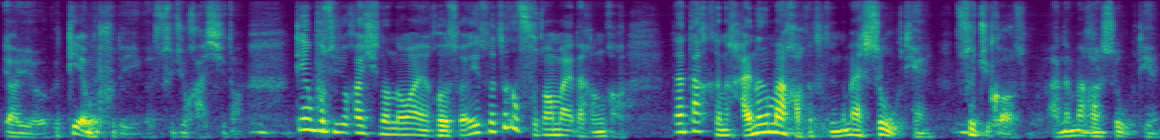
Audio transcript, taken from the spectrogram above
要有一个店铺的一个数据化系统。店铺数据化系统弄完以后，说，哎，说这个服装卖的很好，但它可能还能卖好，只能卖十五天。数据告诉我，还能卖好十五天。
